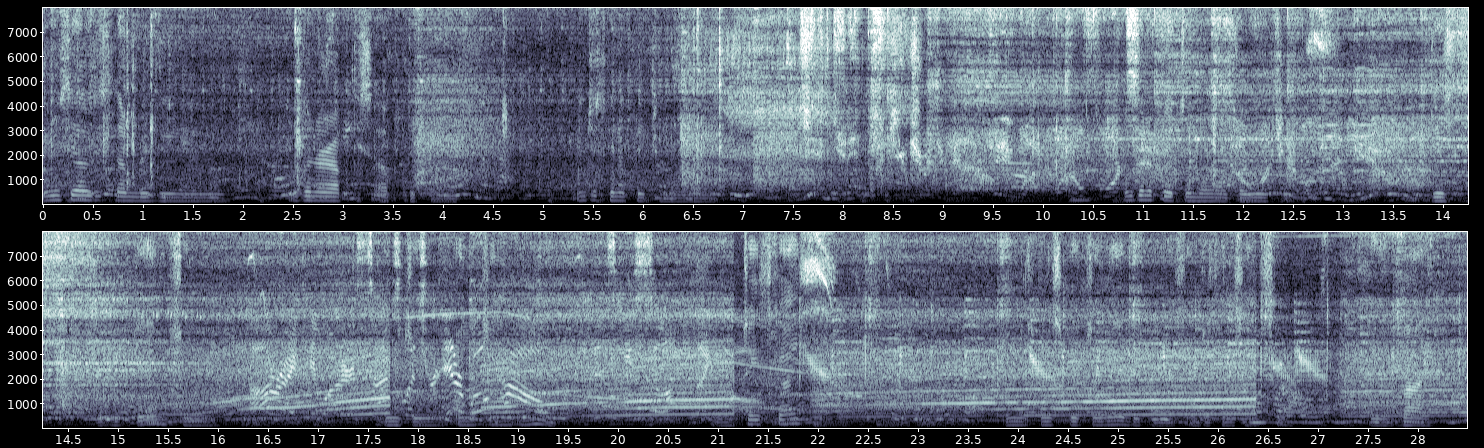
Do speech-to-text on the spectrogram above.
When you sell this Lamborghini, we're gonna wrap this up because I'm just gonna play tomorrow. I'm gonna play tomorrow for you guys. This is a good game, so Alright, K-Waters, time to let your inner wolf out. It's a song night. Thanks guys. I'm not gonna speak today because I'm just gonna say bye.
